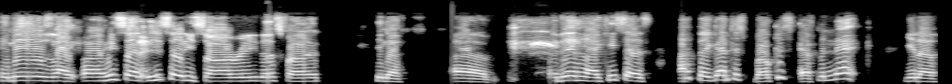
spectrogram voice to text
and then it was like, uh, he said he said he's sorry. That's fine, you know. Um, and then like he says, I think I just broke his effing neck, you know.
